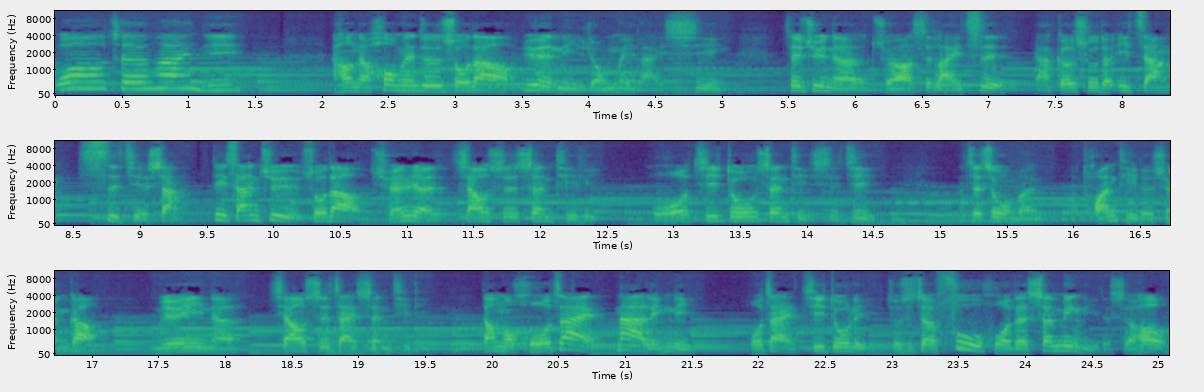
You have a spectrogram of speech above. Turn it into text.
我真爱你。然后呢，后面就是说到愿你荣美来吸引。这句呢，主要是来自雅各书的一章四节上。第三句说到全人消失身体里，活基督身体实际。这是我们团体的宣告。我们愿意呢消失在身体里，当我们活在那灵里，活在基督里，就是这复活的生命里的时候。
